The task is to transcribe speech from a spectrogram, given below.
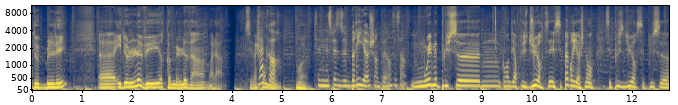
de blé euh, et de levure comme le vin. Voilà. C'est vachement bon. D'accord. Voilà. c'est une espèce de brioche un peu, non, c'est ça Oui, mais plus euh, comment dire, plus dur. C'est pas brioche, non. C'est plus dur. C'est plus. euh,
